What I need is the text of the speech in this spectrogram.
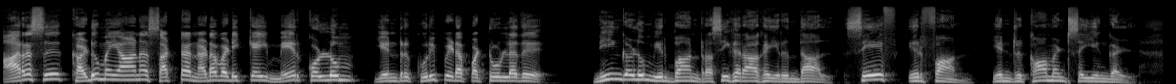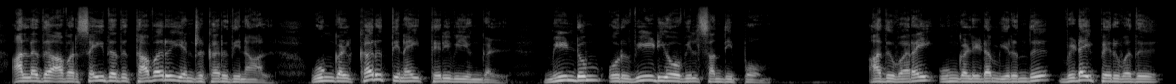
அரசு கடுமையான சட்ட நடவடிக்கை மேற்கொள்ளும் என்று குறிப்பிடப்பட்டுள்ளது. நீங்களும் இர்பான் ரசிகராக இருந்தால் சேஃப் இர்ஃபான் என்று காமெண்ட் செய்யுங்கள் அல்லது அவர் செய்தது தவறு என்று கருதினால் உங்கள் கருத்தினை தெரிவியுங்கள். மீண்டும் ஒரு வீடியோவில் சந்திப்போம். அதுவரை உங்களிடம் இருந்து விடை பெறுவது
